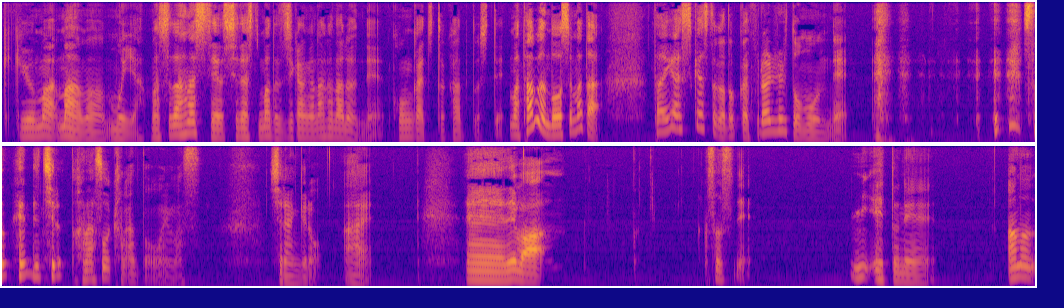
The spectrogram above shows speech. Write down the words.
結局、まあまあまあ、もういいや。松田の話ししだすとまた時間がなくなるんで、今回ちょっとカットして。まあ多分どうせまた、タイガースキャストがどっかで振られると思うんで、その辺でチロッと話そうかなと思います。知らんけど。はい。えー、では、そうですね。に、えっとね、あの、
